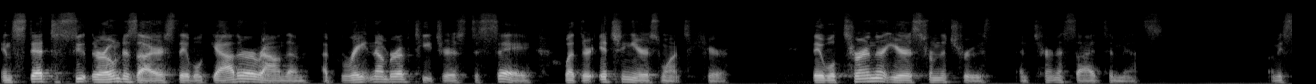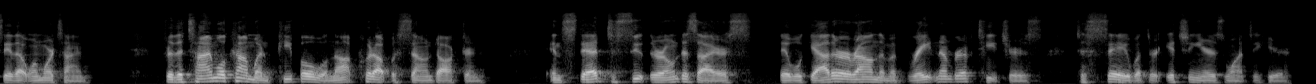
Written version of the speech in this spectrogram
Instead, to suit their own desires, they will gather around them a great number of teachers to say what their itching ears want to hear. They will turn their ears from the truth and turn aside to myths. Let me say that one more time. For the time will come when people will not put up with sound doctrine. Instead, to suit their own desires, they will gather around them a great number of teachers to say what their itching ears want to hear.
